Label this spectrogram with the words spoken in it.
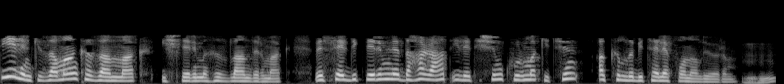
Diyelim ki zaman kazanmak, işlerimi hızlandırmak ve sevdiklerimle daha rahat iletişim kurmak için akıllı bir telefon alıyorum. Hı hı.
